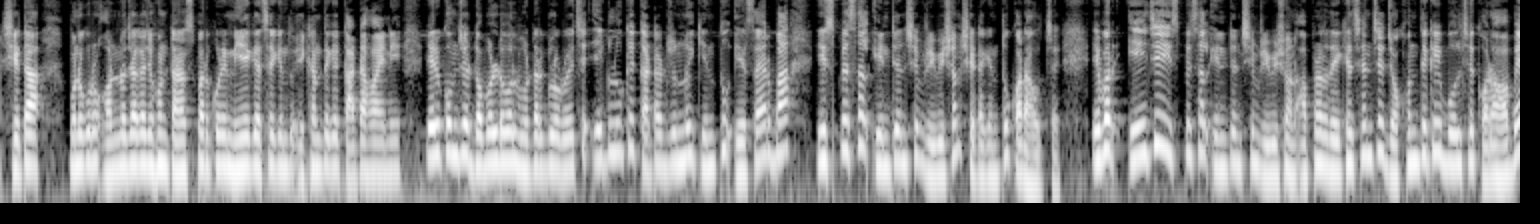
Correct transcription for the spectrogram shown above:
সেটা মনে করুন অন্য জায়গায় যখন ট্রান্সফার করে নিয়ে গেছে কিন্তু এখান থেকে কাটা হয়নি। এরকম যে ডবল ডবল ভোটারগুলো রয়েছে এগুলোকে কাটার জন্যই কিন্তু এসআইআর বা স্পেশাল ইন্টেনসিভ রিভিশন সেটা কিন্তু করা হচ্ছে। এবার এই যে স্পেশাল ইন্টেনসিভ রিভিশন আপনারা দেখেছেন যে যখন থেকেই বলছে করা হবে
